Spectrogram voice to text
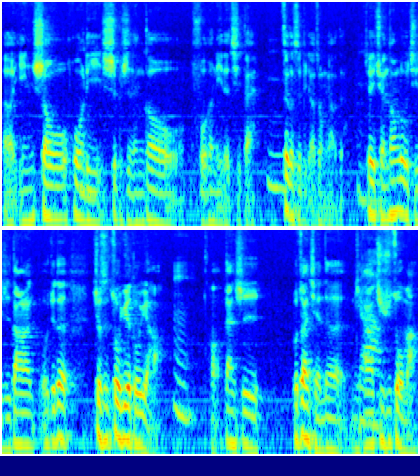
呃营收获利是不是能够符合你的期待，嗯，这个是比较重要的。所以全通路其实当然，我觉得就是做越多越好，嗯，好，但是不赚钱的，你还要继续做吗？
